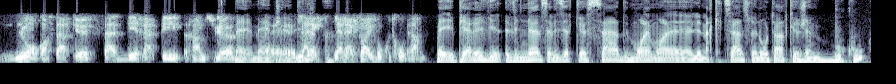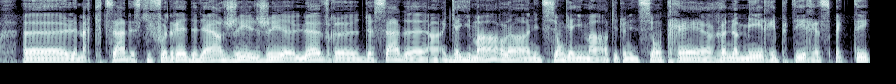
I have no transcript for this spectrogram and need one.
nous, on considère que ça a dérapé rendu là. Ben, ben, euh, la, la, réaction est beaucoup trop grande. Ben, Pierre Villeneuve, ça veut dire que Sade, moi, moi, euh, le Marquis de Sade, c'est un auteur que j'aime beaucoup. Euh, le Marquis de Sade, est-ce qu'il faudrait, d'ailleurs, j'ai, j'ai l'œuvre de Sade en Gallimard, là, en édition Gallimard, qui est une édition très renommée, réputée, respectée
